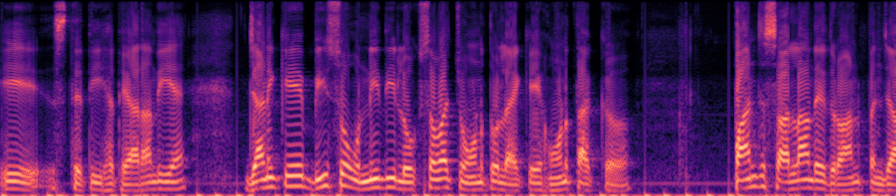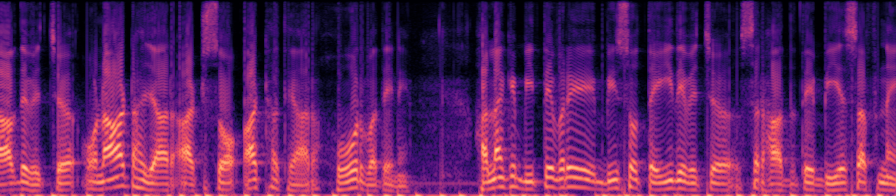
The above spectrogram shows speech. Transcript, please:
ਇਹ ਸਥਿਤੀ ਹਥਿਆਰਾਂ ਦੀ ਹੈ। ਜਾਣੀ ਕਿ 2019 ਦੀ ਲੋਕ ਸਭਾ ਚੋਣ ਤੋਂ ਲੈ ਕੇ ਹੁਣ ਤੱਕ 5 ਸਾਲਾਂ ਦੇ ਦੌਰਾਨ ਪੰਜਾਬ ਦੇ ਵਿੱਚ 59808 ਹਥਿਆਰ ਹੋਰ ਵਧੇ ਨੇ। ਹਾਲਾਂਕਿ ਬੀਤੇ ਬਰੇ 2023 ਦੇ ਵਿੱਚ ਸਰਹੱਦ ਤੇ ਬੀਐਸਐਫ ਨੇ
